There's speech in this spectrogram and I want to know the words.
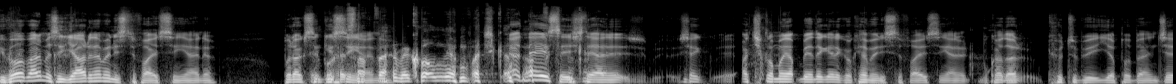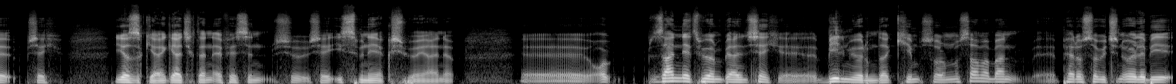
Yuva vermesin yarın hemen istifa etsin yani. Bıraksın Bu gitsin hesap yani. vermek olmuyor mu başkan? Ya neyse işte yani şey açıklama yapmaya da gerek yok hemen istifa etsin yani bu kadar kötü bir yapı bence şey yazık yani gerçekten Efes'in şu şey ismine yakışmıyor yani. Ee, o, zannetmiyorum yani şey e, bilmiyorum da kim sorumlusu ama ben e, Perosovic'in öyle bir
